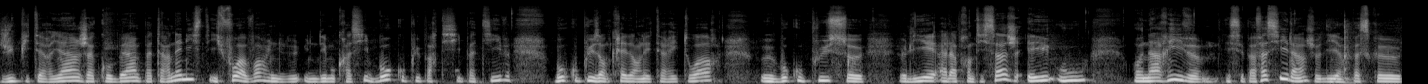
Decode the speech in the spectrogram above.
jupitérien, jacobin, paternaliste. Il faut avoir une, démocratie beaucoup plus participative, beaucoup plus ancrée dans les territoires, euh, beaucoup plus euh, liée à l'apprentissage et où on arrive, et c'est pas facile, hein, je veux dire, parce que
